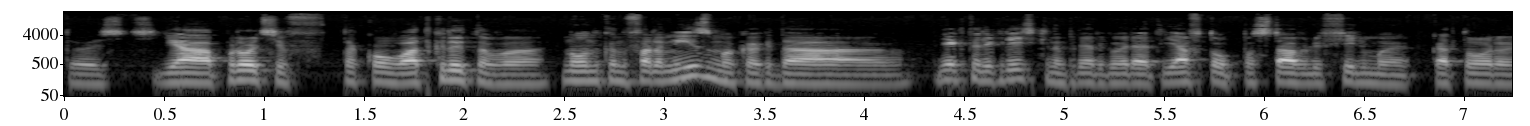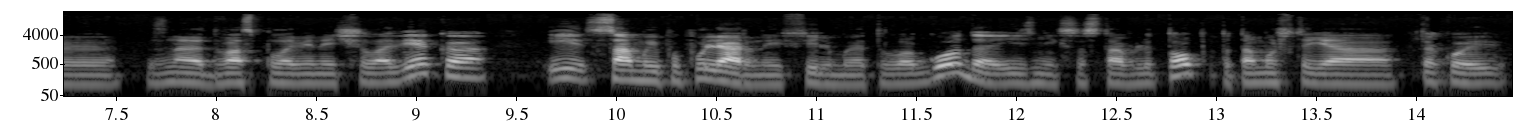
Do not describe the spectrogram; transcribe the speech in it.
То есть я против такого открытого нонконформизма, когда некоторые критики, например, говорят, я в топ поставлю фильмы, которые знают два с половиной человека, и самые популярные фильмы этого года, из них составлю топ, потому что я такой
